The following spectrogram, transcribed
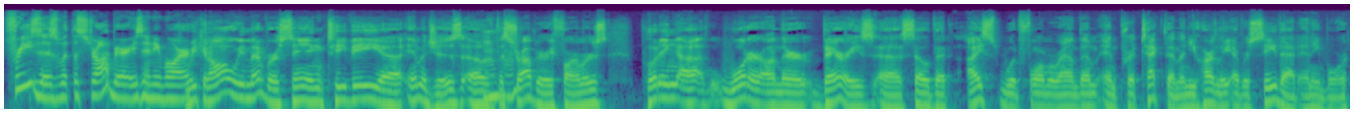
freezes with the strawberries anymore. We can all remember seeing TV uh, images of the strawberry farmers putting uh, water on their berries uh, so that ice would form around them and protect them, and you hardly ever see that anymore.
